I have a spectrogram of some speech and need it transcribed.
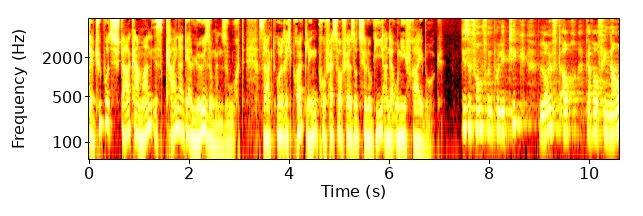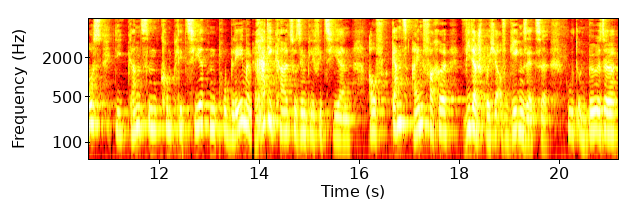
Der Typus starker Mann ist keiner, der Lösungen sucht, sagt Ulrich Bröckling, Professor für Soziologie an der Uni Freiburg. Diese Form von Politik läuft auch darauf hinaus, die ganzen komplizierten Probleme radikal zu simplifizieren, auf ganz einfache Widersprüche, auf Gegensätze, gut und böse,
